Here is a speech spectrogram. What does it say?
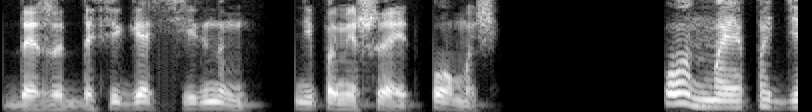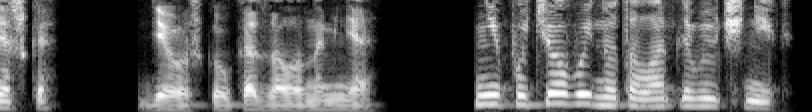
Даже дофига сильным не помешает помощь. «Он моя поддержка», — девушка указала на меня. «Непутевый, но талантливый ученик».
